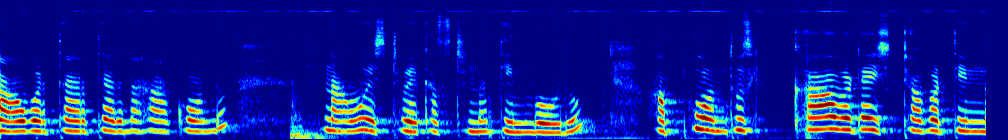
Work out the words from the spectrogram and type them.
ಕಾವು ಬರ್ತಾ ಇರುತ್ತೆ. ಅದನ್ನು ಹಾಕ್ಕೊಂಡು ನಾವು ಎಷ್ಟು ಬೇಕು ಅಷ್ಟನ್ನು ತಿನ್ಬೋದು. ಅಪ್ಪು ಅಂತೂ ಸಿಕ್ಕಾಪಟ್ಟೆ ಇಷ್ಟಪಟ್ಟು ತಿಂದ.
